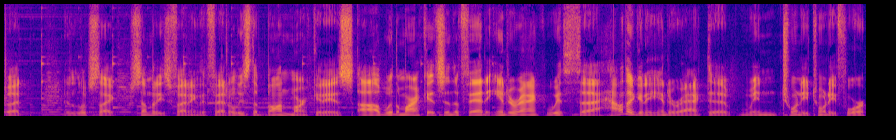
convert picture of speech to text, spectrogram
But it looks like somebody's fighting the Fed. At least the bond market is. Uh, will the markets and the Fed interact with uh, how they're going to interact uh, in 2024?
